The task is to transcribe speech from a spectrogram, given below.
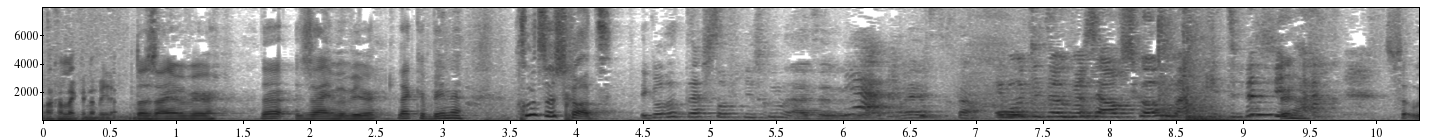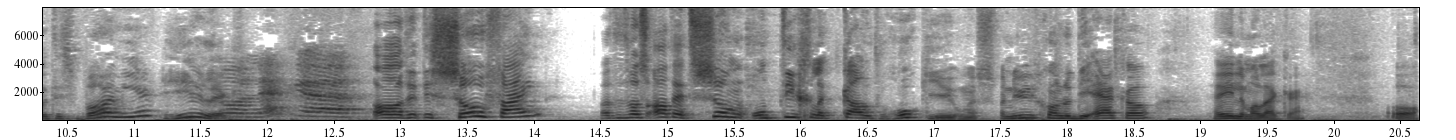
We gaan lekker naar binnen. Daar zijn we weer. Daar zijn we weer. Lekker binnen. Goed zo, schat. Ik wilde testen of je je schoenen uit hebt. Ja. Maar je hebt het gedaan. Ik moet het ook weer zelf schoonmaken. Dus ja. Ja. Zo, het is warm hier. Heerlijk. Oh, lekker. Oh, dit is zo fijn. Want het was altijd zo'n ontiegelijk koud hokje, jongens. Maar nu gewoon door die airco. Helemaal lekker. Oh,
